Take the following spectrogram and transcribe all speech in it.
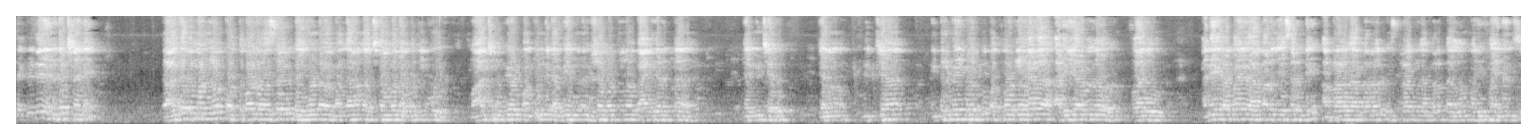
సెక్రటరీ ఇంట్రడక్షన్ అని మండలం కొత్తకోట వాస్తవులు పెనుగొండ బంగారం వచ్చాము దంపతులకు మార్చి ముప్పై ఒకటి పంతొమ్మిది డెబ్బై ఎనిమిది విశాఖపట్నంలో కాకిగడప నిర్మించారు. జనం విద్య ఇంటర్మీడియట్ వరకు పదకొండు అడిగారులో వారు అనేక రకాల వ్యాపారాలు చేశారండి. అపరాధ వ్యాపారాలు విస్తరాల వ్యాపారాలు బెల్లం మరియు ఫైనాన్స్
